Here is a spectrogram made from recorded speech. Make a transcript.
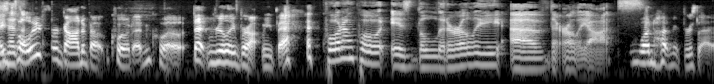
I totally forgot about quote unquote. That really brought me back. quote unquote is the literally of the early aughts. 100%.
